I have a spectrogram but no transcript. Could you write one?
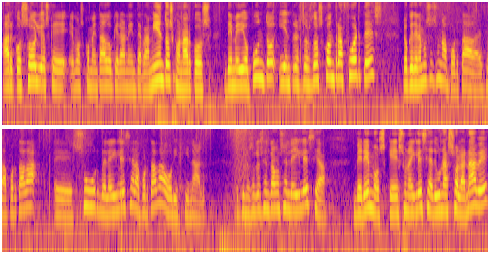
arcos óleos que hemos comentado que eran enterramientos con arcos de medio punto y entre estos dos contrafuertes lo que tenemos es una portada, es la portada eh, sur de la iglesia, la portada original. Si nosotros entramos en la iglesia veremos que es una iglesia de una sola nave,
